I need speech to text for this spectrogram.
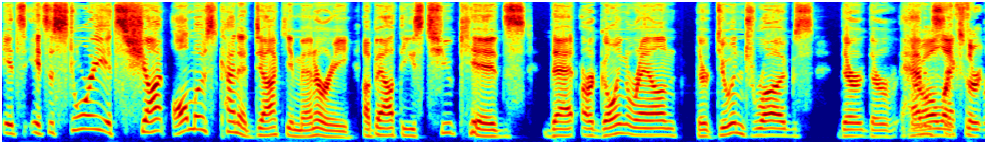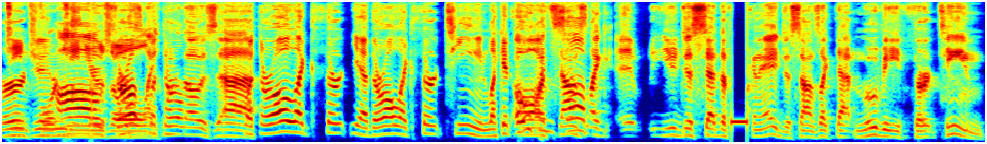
it's it's a story it's shot almost kind of documentary about these two kids that are going around they're doing drugs they're they're having all, like, sex with 13, virgins 14 Oh, years so it's old. like But they're one of those. Uh, but they're all like thir- yeah they're all like 13 like it oh, it sounds up like it, you just said the fucking age. It sounds like that movie Thirteen.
